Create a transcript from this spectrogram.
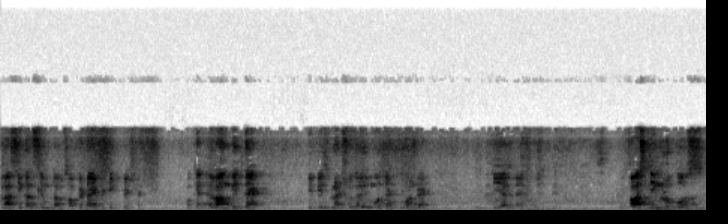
classical symptoms of a diabetic patient. Okay. Along with that, if his blood sugar is more than 200, he has diabetes. Fasting glucose.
